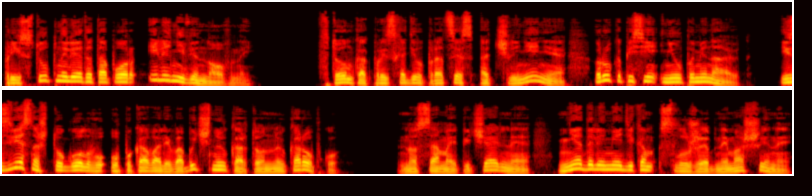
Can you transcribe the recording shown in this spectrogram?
преступный ли это топор или невиновный. В том, как происходил процесс отчленения, рукописи не упоминают. Известно, что голову упаковали в обычную картонную коробку. Но самое печальное, не дали медикам служебной машины.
